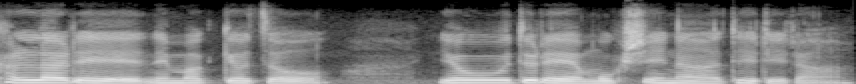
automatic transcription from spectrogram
칼날에 내맡겨져 여우들의 몫이나 되리라.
